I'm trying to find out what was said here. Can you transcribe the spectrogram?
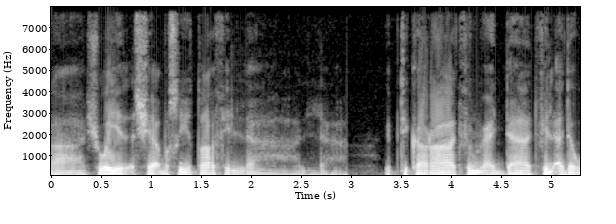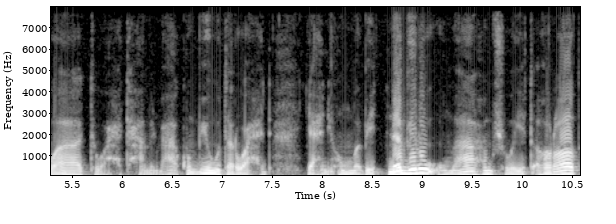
آه شوية أشياء بسيطة في ابتكارات في المعدات في الأدوات. واحد حامل معاه كمبيوتر واحد يعني هم بيتنقلوا ومعهم شوية أغراض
